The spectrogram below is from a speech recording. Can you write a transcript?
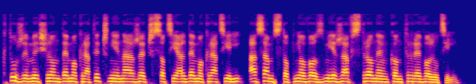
którzy myślą demokratycznie na rzecz socjaldemokracji, a sam stopniowo zmierza w stronę kontrrewolucji.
